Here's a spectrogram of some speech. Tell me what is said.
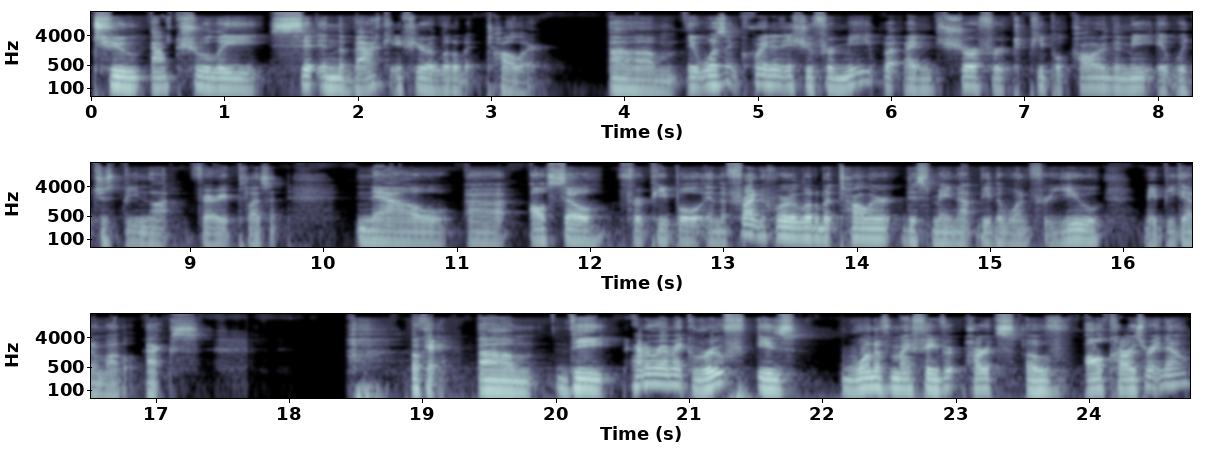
to actually sit in the back if you're a little bit taller. Um, it wasn't quite an issue for me, but I'm sure for people taller than me, it would just be not very pleasant. Now, uh, also for people in the front who are a little bit taller, this may not be the one for you. Maybe get a Model X. okay. Um, the panoramic roof is one of my favorite parts of all cars right now.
